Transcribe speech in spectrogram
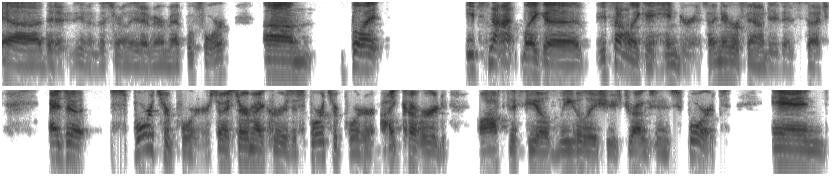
uh, that you know that certainly that i've never met before. Um, but it's not like a it's not like a hindrance. I never found it as such. As a sports reporter so i started my career as a sports reporter i covered off the field legal issues drugs and sports. And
